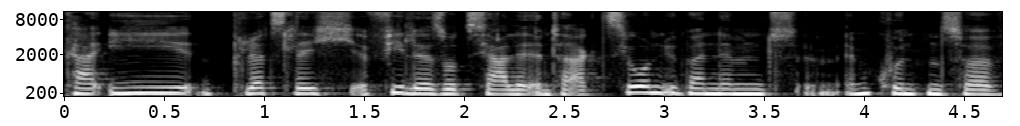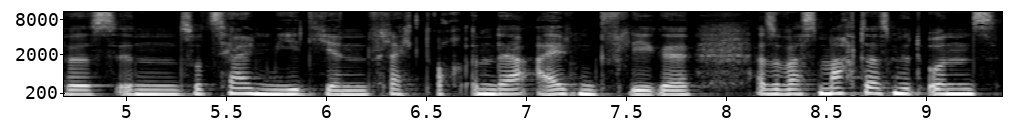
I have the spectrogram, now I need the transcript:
KI plötzlich viele soziale Interaktionen übernimmt, im Kundenservice, in sozialen Medien, vielleicht auch in der Altenpflege? Also was macht das mit uns,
